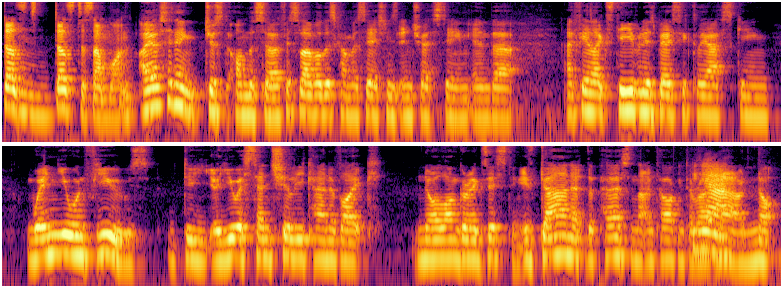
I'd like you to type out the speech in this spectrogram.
does hmm. does to someone. I also think, just on the surface level, this conversation is interesting in that I feel like Steven is basically asking when you unfuse, do you, are you essentially kind of like no longer existing? Is Garnet the person that I'm talking to right Yeah. now? Not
